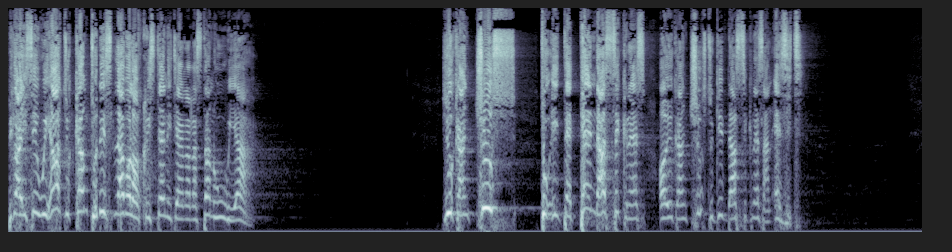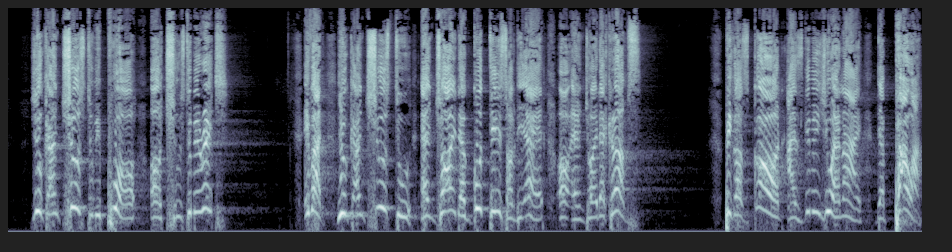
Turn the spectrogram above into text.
Because you see, we have to come to this level of Christianity and understand who we are. You can choose to entertain that sickness, or you can choose to give that sickness an exit. You can choose to be poor or choose to be rich. In fact, you can choose to enjoy the good things of the earth or enjoy the crumbs. Because God has given you and I the power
